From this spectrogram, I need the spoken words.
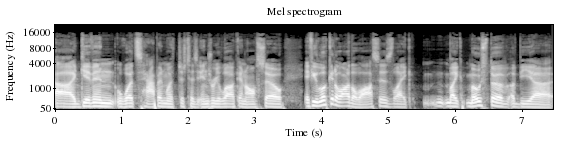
uh, given what's happened with just his injury luck, and also if you look at a lot of the losses, like like most of, of the uh,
